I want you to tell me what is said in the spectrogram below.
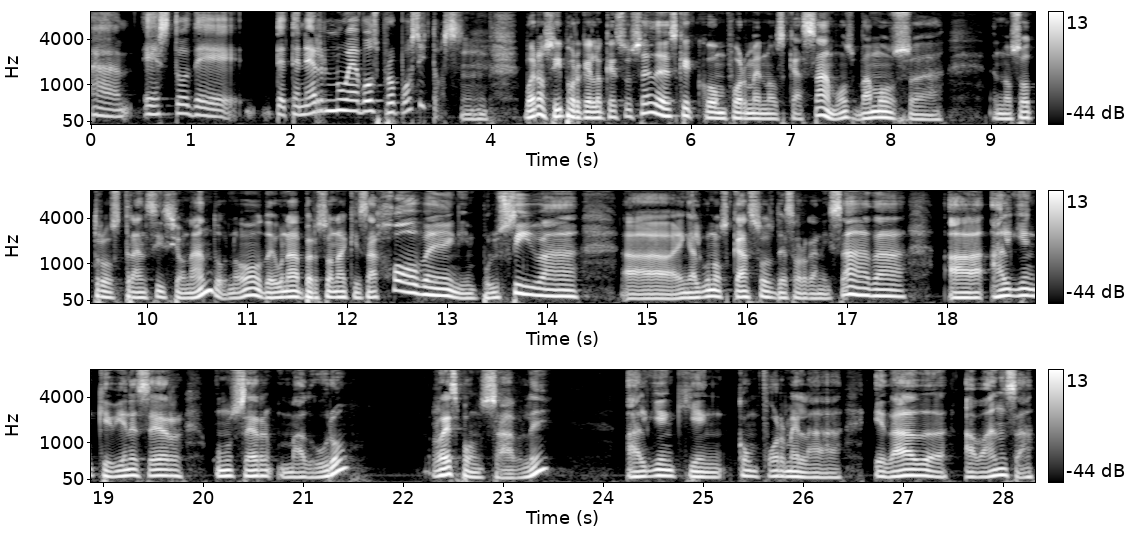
Ah, esto de, de, tener nuevos propósitos. Bueno, sí, porque lo que sucede es que conforme nos casamos, vamos a nosotros transicionando, ¿no? De una persona quizá joven, impulsiva, en algunos casos desorganizada, a alguien que viene a ser un ser maduro, responsable, alguien quien conforme la edad avanza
